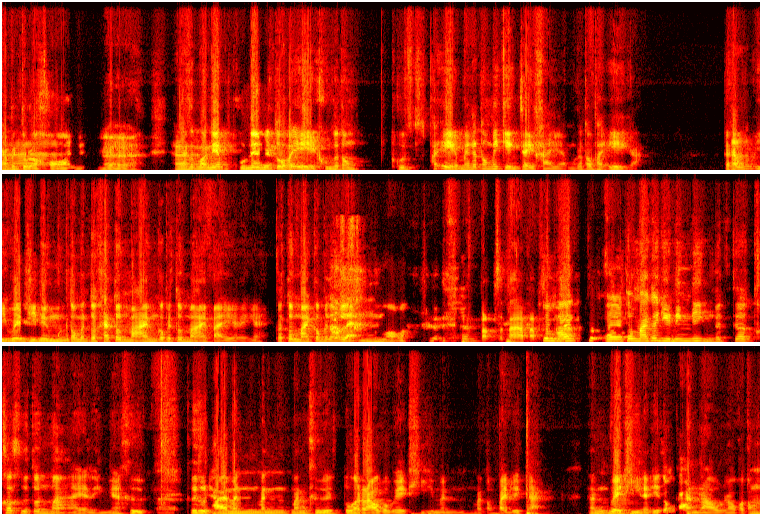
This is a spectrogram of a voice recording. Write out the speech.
ถ้าเป็นตัวละคร เออดังนั้นถ้าวันเนี้ยคุณเล่นเป็นตัวพระเอกคุณก็ต้อง คุณพระเอกแม่งก็ต้องไม่เกรงใจใครอะมันก็ต้องพระเอกอะแต่ถ้าอีกเวทีหนึ่งมึงต้องเป็นตัวแค่ต้นไม้มึงก็เป็นต้นไม้ไปอะไรเงี้ยก็ต้นไม้ก็ไม่ต้องแหลมมึงออกว่าปรับสภาพปรับสต้นไม้ภาพเออต้นไม้ก็ยืนนิ่งๆก็ก็ก็คือต้นไม้อะไรเงี้ยคือเออคือสุดท้ายมันมันมันคือตัวเรากับเวทีมันมันต้องไปด้วยกันนั้นเวทีไหนที่ต้องการเราเราก็ต้อง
